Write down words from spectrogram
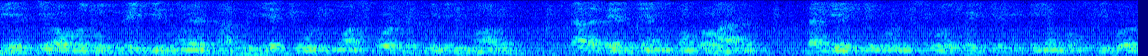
Este é o produto vendido no mercado e este último as forças libidinosas, cada vez menos controladas, daquele círculo vicioso em que se cria um consumidor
